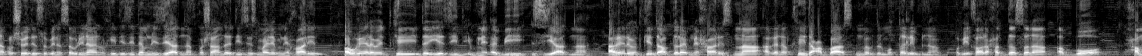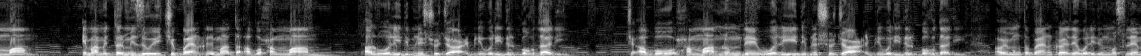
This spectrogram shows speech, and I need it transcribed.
نقل شوی دی سفیان الثوری نه عن یزید ابن زیاد نه پشان د حدیث اسماعیل ابن خالد او غیر روایت کی د یزید ابن ابي زیاد نه اغه روایت کې د عبد الله ابن حارث نه اغه نقل د عباس ابن عبد المطلب نه او بي قال حدثنا ابو حمام، امام ترمذي وایي چې بیان کړل ماته ابو حمام الولید ابن شجاع ابن ولید البغدادي چې ابو حمام نوم دی ولید ابن شجاع ابن ولید البغدادي او موږ ته بیان کړی دی ولید بن مسلم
